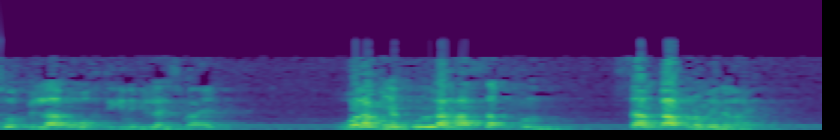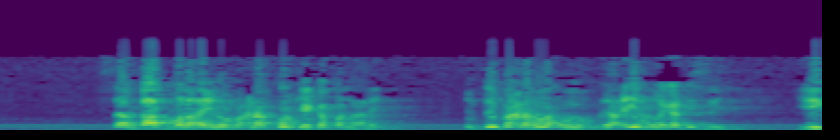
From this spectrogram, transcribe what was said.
soo bilaabo waqtigii nabiy llahi ismaaciil. Walam yakun lahaa saqfun saanqaafna mayna lahayn. Saanqaaf ma lahayn oo macnaha korkay ka banaanay intay macnaha waxa wey dhinacyaha laga dhisay yay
